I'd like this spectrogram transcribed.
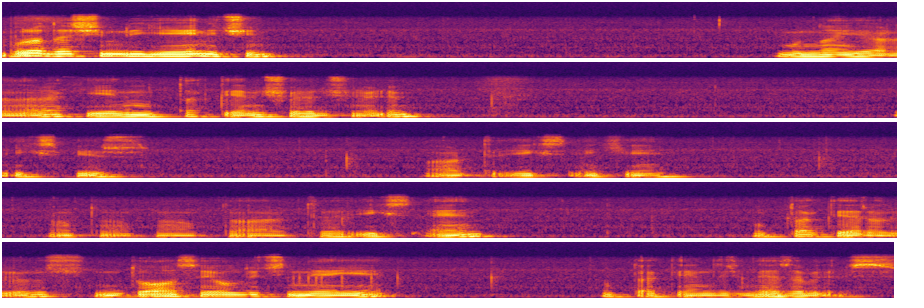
Burada şimdi y'nin için bundan yararlanarak y'nin mutlak değerini şöyle düşünelim. x1 artı x2 nokta nokta nokta artı xn mutlak değer alıyoruz. Doğal sayı olduğu için n'yi mutlak değerin dışında yazabiliriz.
